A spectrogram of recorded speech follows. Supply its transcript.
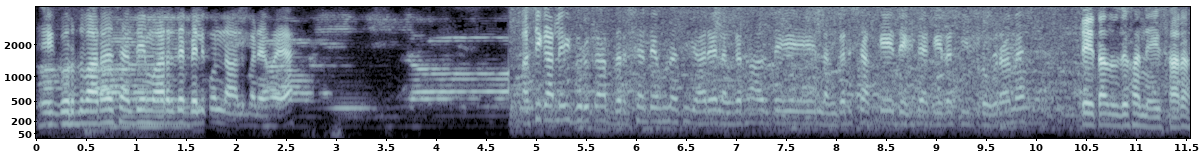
ਇਹ ਗੁਰਦੁਆਰਾ ਸਾਹਿਬ ਦੀ ਇਮਾਰਤ ਦੇ ਬਿਲਕੁਲ ਨਾਲ ਬਣਿਆ ਹੋਇਆ ਹੈ। ਅਸੀਂ ਕਰ ਲਈ ਗੁਰੂ ਘਰ ਦਰਸ਼ਨ ਤੇ ਹੁਣ ਅਸੀਂ ਜਾ ਰਹੇ ਲੰਗਰ ਹਾਲ ਤੇ। ਲੰਗਰ ਛਕ ਕੇ ਦੇਖਦੇ ਹਾਂ ਅੱਗੇ ਦਾ ਕੀ ਪ੍ਰੋਗਰਾਮ ਹੈ। ਤੇ ਤੁਹਾਨੂੰ ਦਿਖਾਣੇ ਸਾਰਾ।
